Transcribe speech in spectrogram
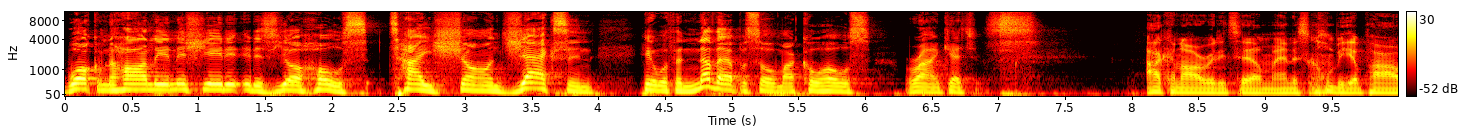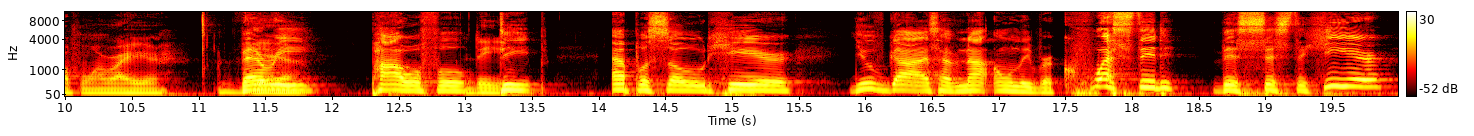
Welcome to Hardly Initiated. It is your host, Tyshawn Jackson, here with another episode of my co-host, Ryan Catchings. I can already tell, man, it's gonna be a powerful one right here. Very Yeah. powerful, deep. Deep. episode here. You guys have not only requested this sister here,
